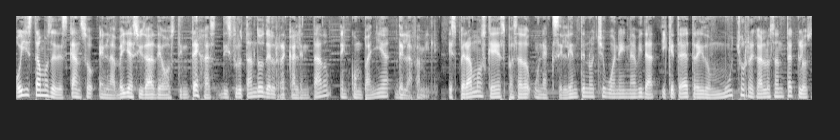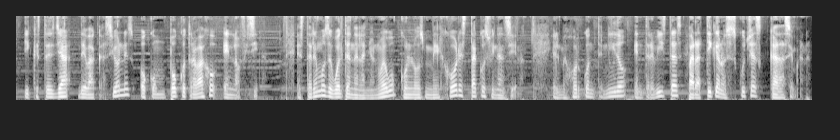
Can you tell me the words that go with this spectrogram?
Hoy estamos de descanso en la bella ciudad de Austin, Texas, disfrutando del recalentado en compañía de la familia. Esperamos que hayas pasado una excelente Nochebuena y Navidad y que te haya traído muchos regalos Santa Claus y que estés ya de vacaciones o con poco trabajo en la oficina. Estaremos de vuelta en el año nuevo con los mejores tacos financieros, el mejor contenido, entrevistas para ti que nos escuchas cada semana.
